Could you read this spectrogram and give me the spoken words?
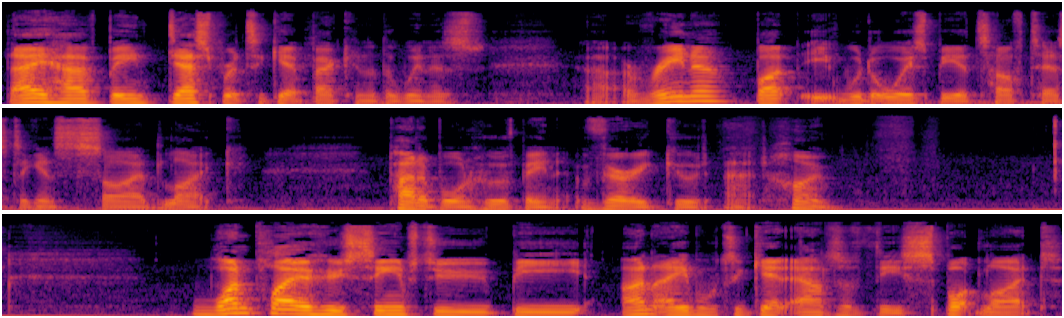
They have been desperate to get back into the winners' uh, arena, but it would always be a tough test against a side like Paderborn, who have been very good at home. One player who seems to be unable to get out of the spotlight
